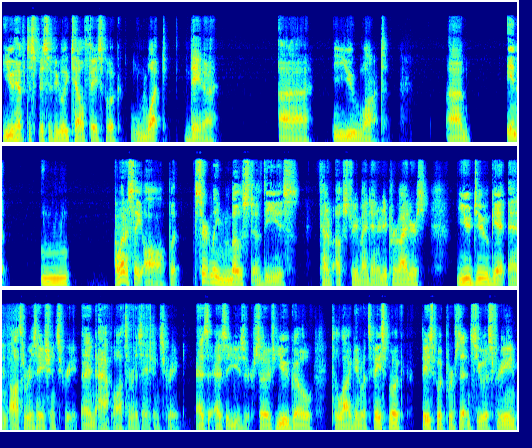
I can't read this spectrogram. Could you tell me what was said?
You have to specifically tell Facebook what data uh, you want. Um, in I want to say all, but certainly most of these kind of upstream identity providers, you do get an authorization screen, an app authorization screen as as a user. So if you go to log in with Facebook, Facebook presents you a screen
